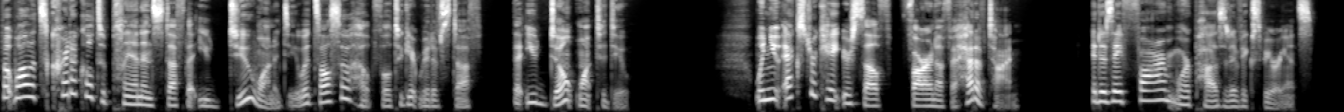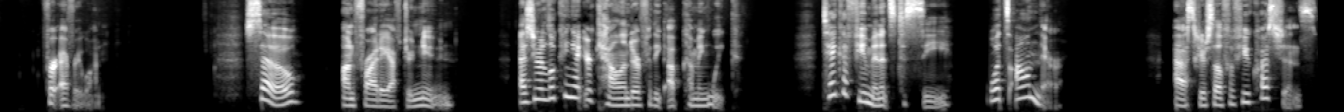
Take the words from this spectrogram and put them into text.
But while it's critical to plan in stuff that you do want to do, it's also helpful to get rid of stuff that you don't want to do. When you extricate yourself far enough ahead of time, it is a far more positive experience for everyone. So, on Friday afternoon, as you're looking at your calendar for the upcoming week, take a few minutes to see what's on there. Ask yourself a few questions.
